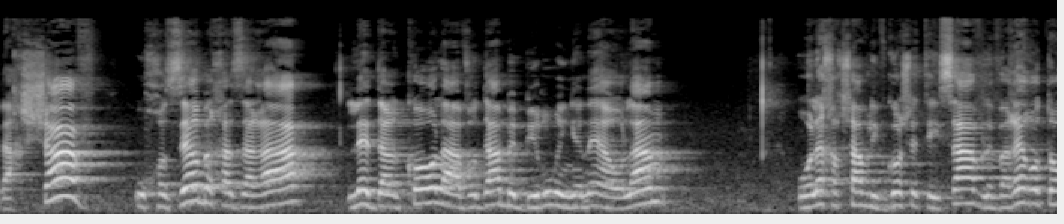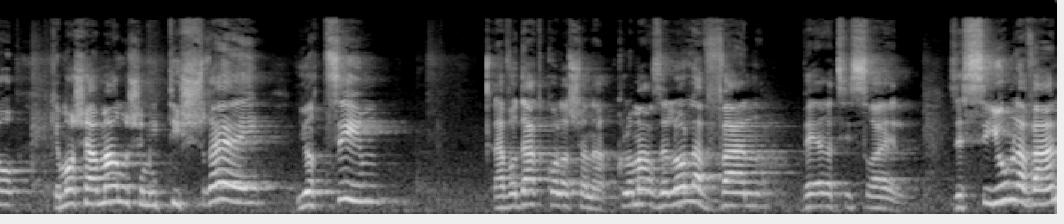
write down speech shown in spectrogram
ועכשיו הוא חוזר בחזרה לדרכו לעבודה בבירור ענייני העולם. הוא הולך עכשיו לפגוש את עשיו, לברר אותו, כמו שאמרנו שמתשרי יוצאים לעבודת כל השנה. כלומר זה לא לבן בארץ ישראל, זה סיום לבן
